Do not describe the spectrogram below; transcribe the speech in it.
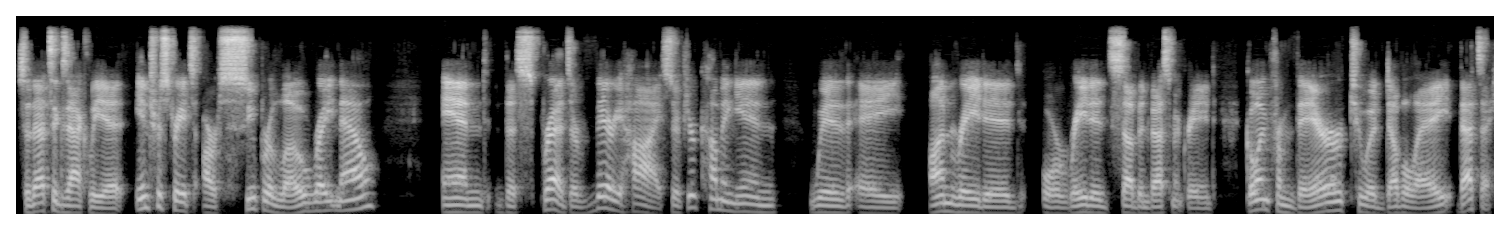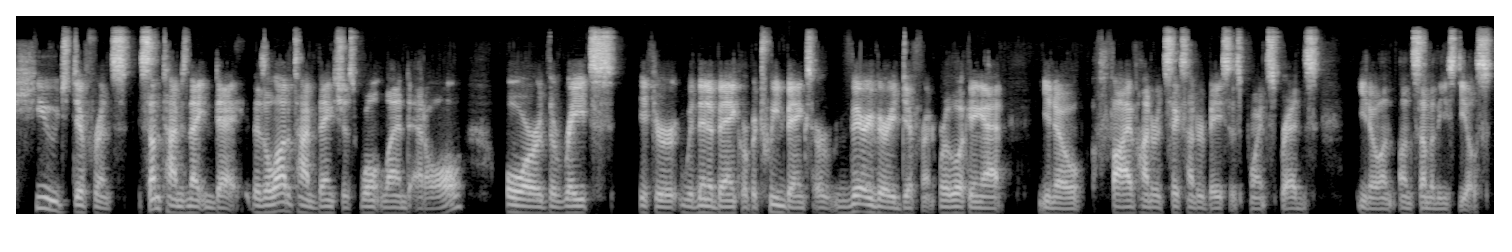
So that's exactly it. Interest rates are super low right now and the spreads are very high. So if you're coming in with a unrated or rated sub investment grade, going from there to a double A, that's a huge difference, sometimes night and day. There's a lot of time banks just won't lend at all, or the rates, if you're within a bank or between banks, are very, very different. We're looking at, you know, 500, 600 basis point spreads, you know, on, on some of these deals.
